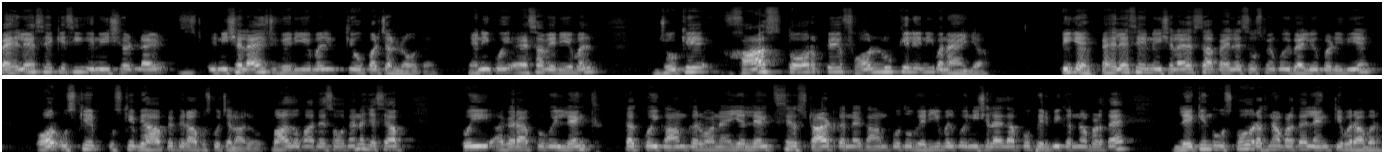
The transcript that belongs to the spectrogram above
पहले से किसी इनिशियलाइज वेरिएबल के ऊपर चल रहा होता है। यानी कोई ऐसा वेरिएबल जो कि ख़ास तौर पे फॉर लूप के लिए नहीं बनाया गया। ठीक है? पहले से इनिशियलाइज था, पहले से उसमें कोई वैल्यू पड़ी हुई है और उसके उसके बिहार पे फिर आप उसको चला रहे हो। बाद अवत ऐसा होता है ना, जैसे आप कोई, अगर आपको कोई लेंथ तक कोई काम करवाना है या लेंथ से स्टार्ट करना है काम को तो वेरिएबल को इनिशियलाइज आपको फिर भी करना पड़ता है, लेकिन उसको रखना पड़ता है लेंथ के बराबर।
